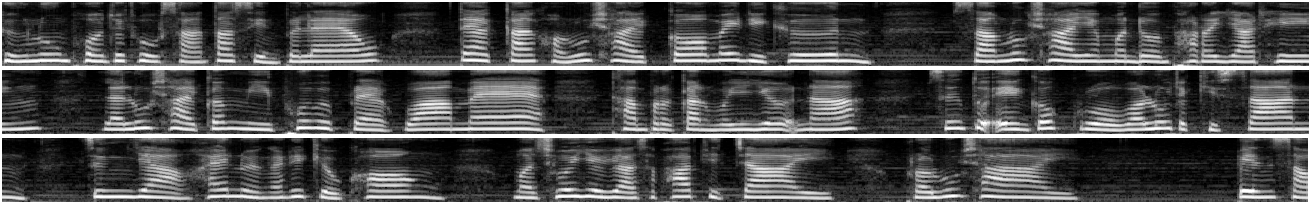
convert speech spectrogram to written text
ถึงลุงพลจะถูกศาลตัดสินไปแล้ว แต่อาการของลูกชายก็ไม่ดีขึ้น สามลูกชายยังมาโดนภรรยาทิ้ง และลูกชายก็มีพูดแปลกๆว่าแม่ทำประกันไว้เยอะนะ ซึ่งตัวเองก็กลัวว่าลูกจะคิดสั้น จึงอยากให้หน่วยงานที่เกี่ยวข้อง มาช่วยเยียวยาสภาพจิตใจ เพราะลูกชาย เป็นเสา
